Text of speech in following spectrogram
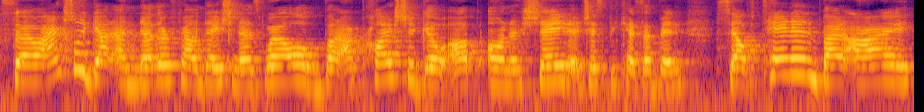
So I actually got another foundation as well, but I probably should go up on a shade just because I've been self-tanning, but I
